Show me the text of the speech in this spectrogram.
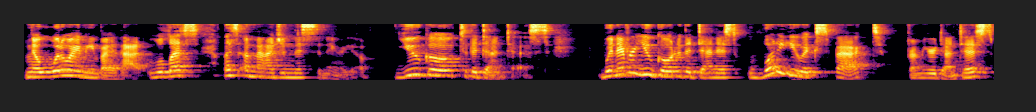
Now, what do I mean by that? Well, let's let's imagine this scenario. You go to the dentist. Whenever you go to the dentist, what do you expect from your dentist?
